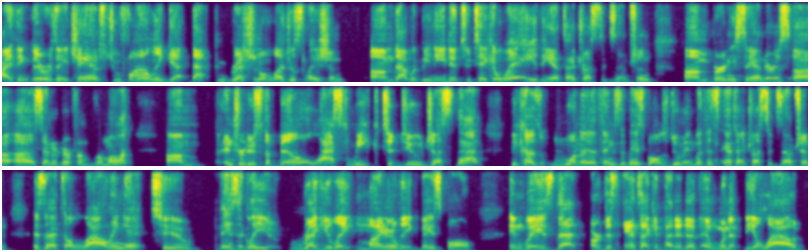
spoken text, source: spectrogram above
i think there is a chance to finally get that congressional legislation um, that would be needed to take away the antitrust exemption. Um, Bernie Sanders, uh, a senator from Vermont, um, introduced a bill last week to do just that because one of the things that baseball is doing with this antitrust exemption is that it's allowing it to basically regulate minor league baseball in ways that are just anti-competitive and wouldn't be allowed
